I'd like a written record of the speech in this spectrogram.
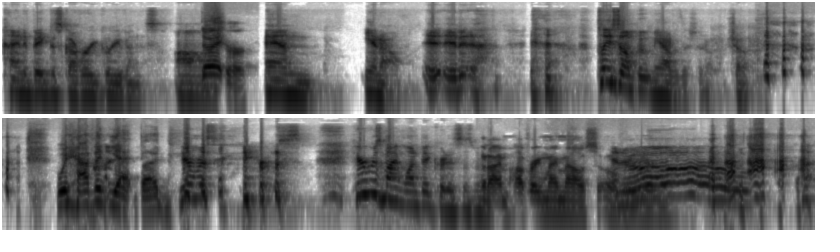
kind of big discovery grievance? Um, Do it. sure. And you know it, it, it please don't boot me out of the show. Show. We haven't yet bud. Here was here was here was my one big criticism. But i'm hovering my mouse over and, oh!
